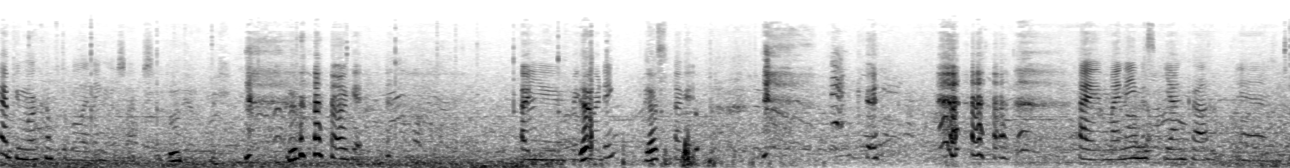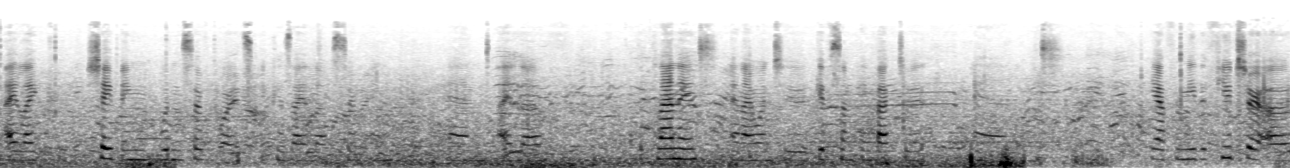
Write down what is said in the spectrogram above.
I'd be more comfortable in English actually. Mm. okay. Are you recording? Yes. Okay. Good. Hi, my name is Bianca and I like shaping wooden surfboards because I love surfing and I love the planet and I want to give something back to it. And yeah, for me the future of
